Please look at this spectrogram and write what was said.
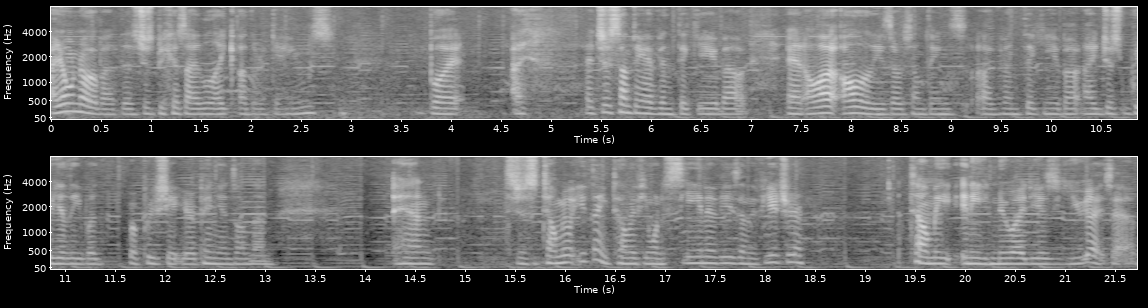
I don't know about this just because I like other games, but I it's just something I've been thinking about, and a lot all of these are some things I've been thinking about. I just really would appreciate your opinions on them, and just tell me what you think. Tell me if you want to see any of these in the future. Tell me any new ideas you guys have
